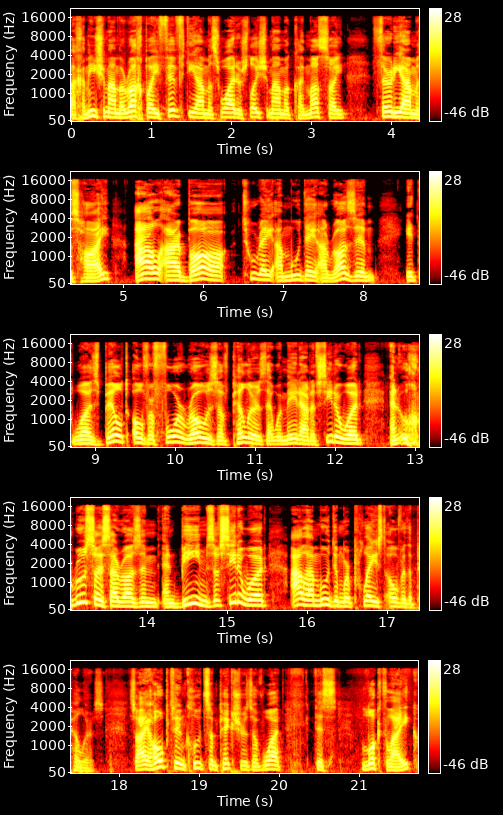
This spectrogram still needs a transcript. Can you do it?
Vachamishim Rachbai, fifty amas wide, or Shloishim Ama Kaimasai, thirty amas high, Al Arba Ture Amude Arazim, it was built over four rows of pillars that were made out of cedar wood, and uchrusos arazim and beams of cedar wood al hamudim were placed over the pillars. So I hope to include some pictures of what this looked like.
